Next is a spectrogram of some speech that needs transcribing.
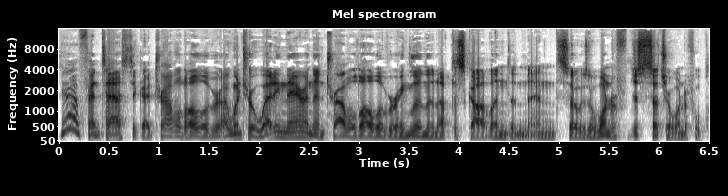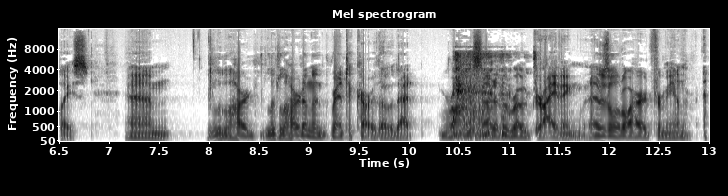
Yeah, fantastic. I traveled all over. I went to a wedding there and then traveled all over England and up to Scotland. And, and so it was a wonderful, just such a wonderful place. Um, a little hard, little hard on the rent a car though, that wrong side of the road driving. That was a little hard for me on the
